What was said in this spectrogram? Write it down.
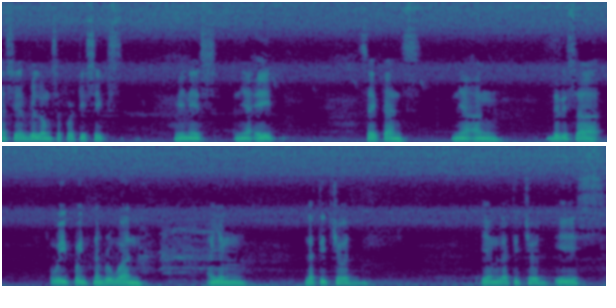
na siya belong sa 46 minutes nya 8 seconds. Nya ang diri sa waypoint number 1 ang yang latitude. Yang latitude is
